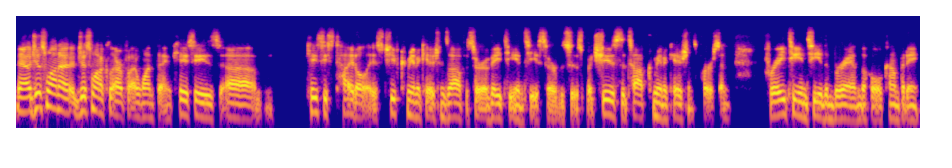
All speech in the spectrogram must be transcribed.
Now, just want to just want to clarify one thing. K.C.'s um, K.C.'s title is Chief Communications Officer of AT&T Services, but she's the top communications person for AT&T, the brand, the whole company.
